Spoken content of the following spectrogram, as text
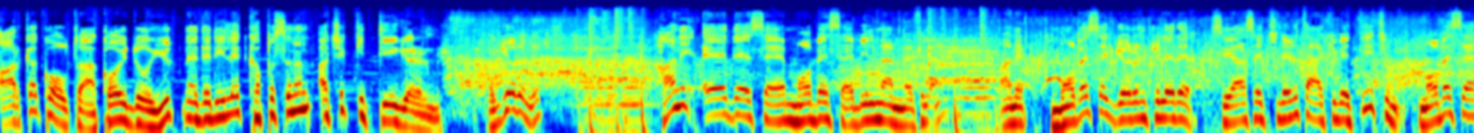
arka koltuğa koyduğu yük nedeniyle kapısının açık gittiği görülmüş. E görülür. Hani EDS, MOBESE bilmem ne filan. Hani MOBESE görüntüleri siyasetçileri takip ettiği için MOBESE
